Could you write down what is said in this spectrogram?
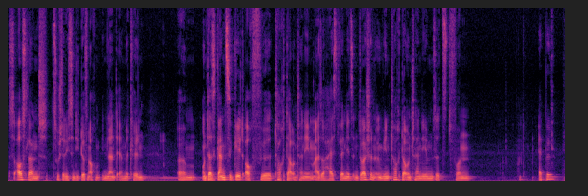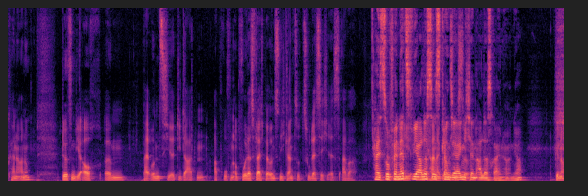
das Ausland zuständig sind, die dürfen auch im Inland ermitteln. Ähm, und das Ganze gilt auch für Tochterunternehmen. Also heißt, wenn jetzt in Deutschland irgendwie ein Tochterunternehmen sitzt von Apple, keine Ahnung, dürfen die auch ähm, bei uns hier die Daten abrufen, obwohl das vielleicht bei uns nicht ganz so zulässig ist. Aber heißt, so vernetzt wie alles ist, können sie eigentlich so. in alles reinhören, ja? Genau.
